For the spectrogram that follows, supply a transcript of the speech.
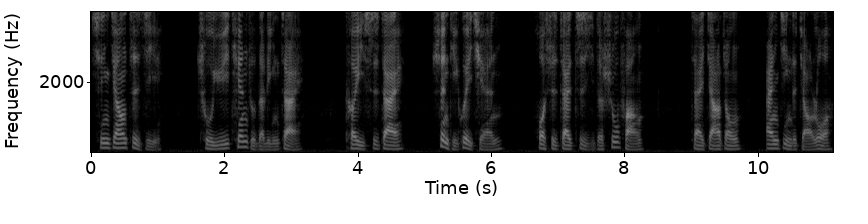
先将自己处于天主的临在，可以是在圣体柜前，或是在自己的书房，在家中安静的角落，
